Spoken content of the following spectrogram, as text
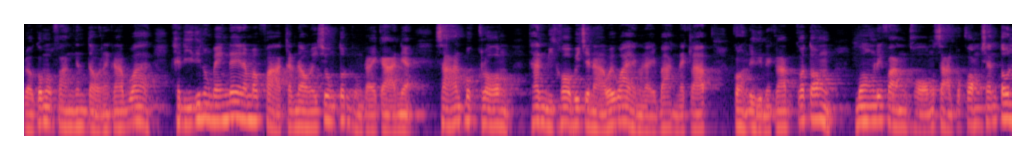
เราก็มาฟังกันต่อนะครับว่าคดีที่น้องแบงค์ได้นำมาฝากกันเราในช่วงต้นของรายการเนี่ยศาลปกครองท่านมีข้อพิจารณาไว้ว่าอย่างไรบ้างนะครับ ก่อนอื่นนะครับก็ต้องมองในฝั่งของศาลปกครองชั้นต้น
